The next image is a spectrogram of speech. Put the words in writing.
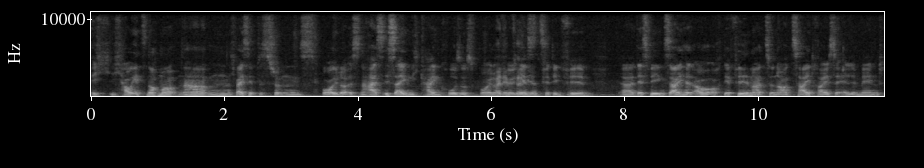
Ich, ich hau jetzt nochmal, na, hm, ich weiß nicht, ob das schon ein Spoiler ist. Na, es ist eigentlich kein großer Spoiler für, jetzt, jetzt, für den Film. Mhm. Äh, deswegen sage ich halt auch, auch der Film hat so eine Art Zeitreise-Element,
